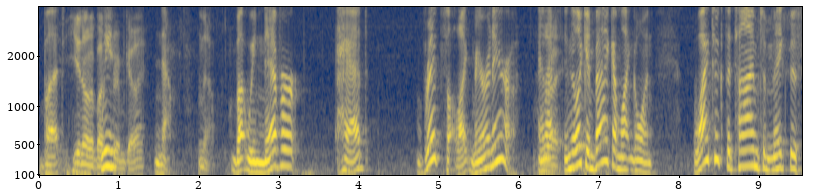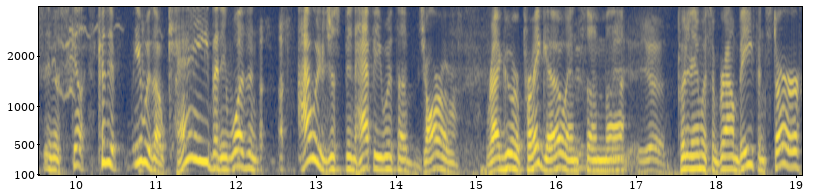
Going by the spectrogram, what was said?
But You're not a we- mushroom guy. No, No. but we never had red sauce like marinara. And, I, Right. and looking back, I'm like going, why took the time to make this in a skillet? Because it, it was okay, but it wasn't. I would have just been happy with a jar of ragu or prego and some. Uh, Yeah. Put it in with some ground beef and stir,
